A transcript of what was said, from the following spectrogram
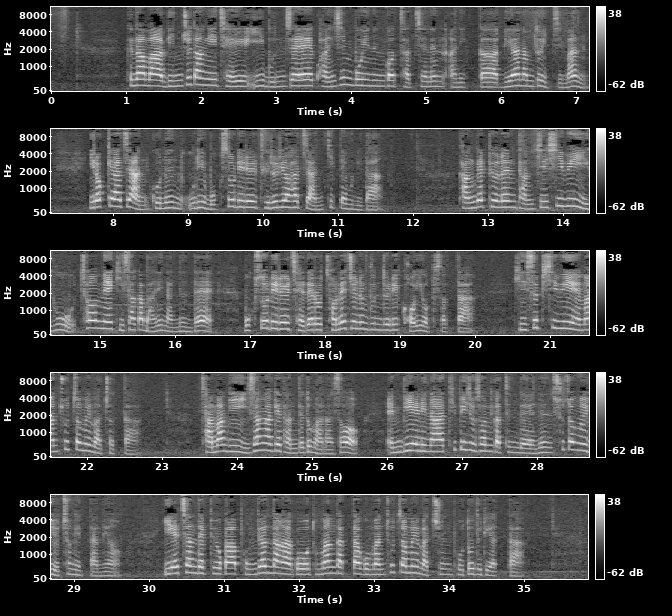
그나마 민주당이 제일 이 문제에 관심 보이는 것 자체는 아니까 미안함도 있지만 이렇게 하지 않고는 우리 목소리를 들으려 하지 않기 때문이다. 강 대표는 당시 시위 이후 처음에 기사가 많이 났는데 목소리를 제대로 전해주는 분들이 거의 없었다. 기습 시위에만 초점을 맞췄다. 자막이 이상하게 단 데도 많아서 MBN이나 TV조선 같은 데에는 수정을 요청했다며 이해찬 대표가 봉변당하고 도망갔다고만 초점을 맞춘 보도들이었다.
